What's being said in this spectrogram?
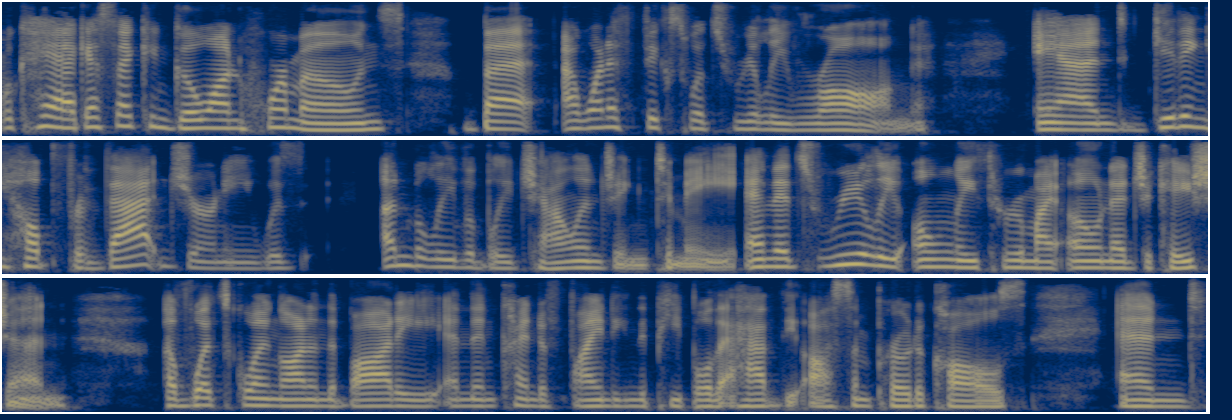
okay, I guess I can go on hormones, but I want to fix what's really wrong. And getting help for that journey was unbelievably challenging to me. And it's really only through my own education of what's going on in the body and then kind of finding the people that have the awesome protocols and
